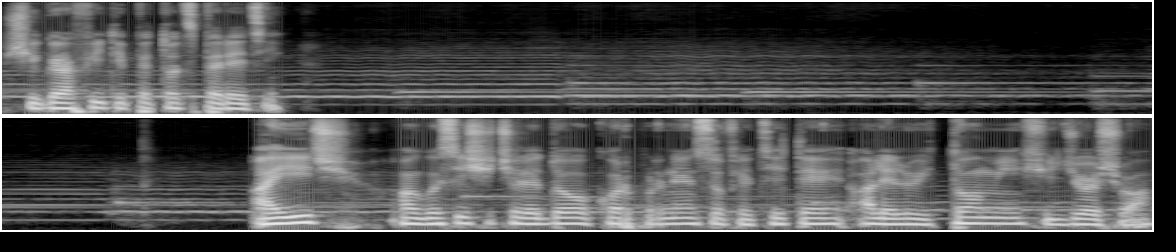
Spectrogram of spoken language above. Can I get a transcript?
și grafiti pe toți pereții. Aici au găsit și cele două corpuri neînsuflețite ale lui Tommy și Joshua.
